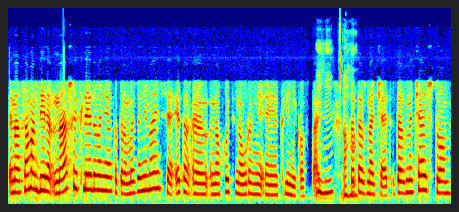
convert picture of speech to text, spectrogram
И на самом деле наше исследование, которым мы занимаемся, это э, находится на уровне э, клиников стадии. Мгм. Что Ага. это означает? Это означает, что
